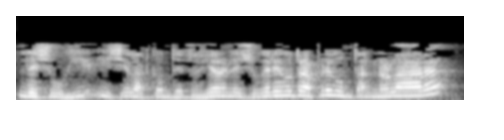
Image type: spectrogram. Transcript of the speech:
le y si las contestaciones le sugieren otras preguntas, ¿no las hará?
